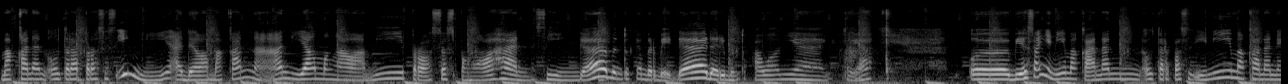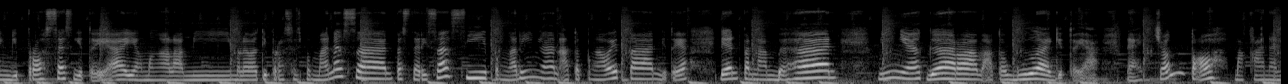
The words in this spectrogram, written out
Makanan ultra proses ini adalah makanan yang mengalami proses pengolahan sehingga bentuknya berbeda dari bentuk awalnya gitu ya e, biasanya nih makanan ultraproses ini makanan yang diproses gitu ya yang mengalami melewati proses pemanasan, pasteurisasi, pengeringan atau pengawetan gitu ya dan penambahan minyak, garam atau gula gitu ya. Nah, contoh makanan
